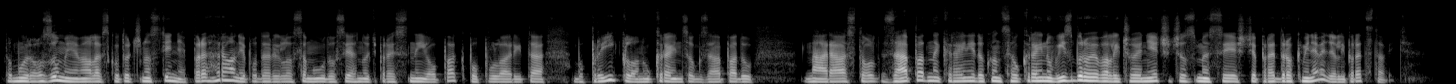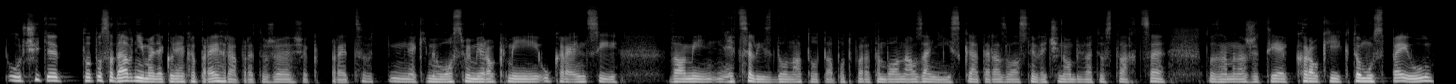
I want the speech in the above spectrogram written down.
Tomu rozumiem, ale v skutočnosti neprehral, nepodarilo sa mu dosiahnuť presný opak, popularita alebo príklon Ukrajincov k západu narástol. Západné krajiny dokonca Ukrajinu vyzbrojovali, čo je niečo, čo sme si ešte pred rokmi nevedeli predstaviť. Určite toto sa dá vnímať ako nejaká prehra, pretože však pred nejakými 8 rokmi Ukrajinci veľmi nechceli ísť do NATO, tá podpora tam bola naozaj nízka a teraz vlastne väčšina obyvateľstva chce. To znamená, že tie kroky k tomu spejú,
